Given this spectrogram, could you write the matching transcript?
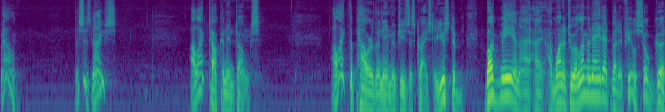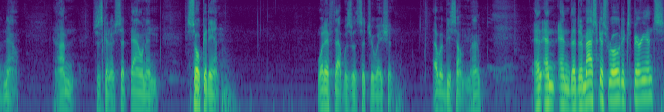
well, this is nice. I like talking in tongues. I like the power of the name of Jesus Christ. It used to bug me and I, I, I wanted to eliminate it, but it feels so good now. And I'm just going to sit down and soak it in. What if that was the situation? That would be something, huh? And, and, and the Damascus Road experience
